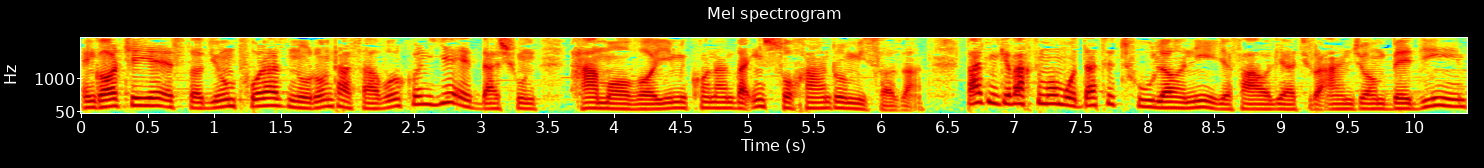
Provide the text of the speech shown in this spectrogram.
انگار که یه استادیوم پر از نورون تصور کن یه عدهشون هماوایی می‌کنن و این سخن رو می‌سازن. بعد میگه وقتی ما مدت طولانی یه فعالیتی رو انجام بدیم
